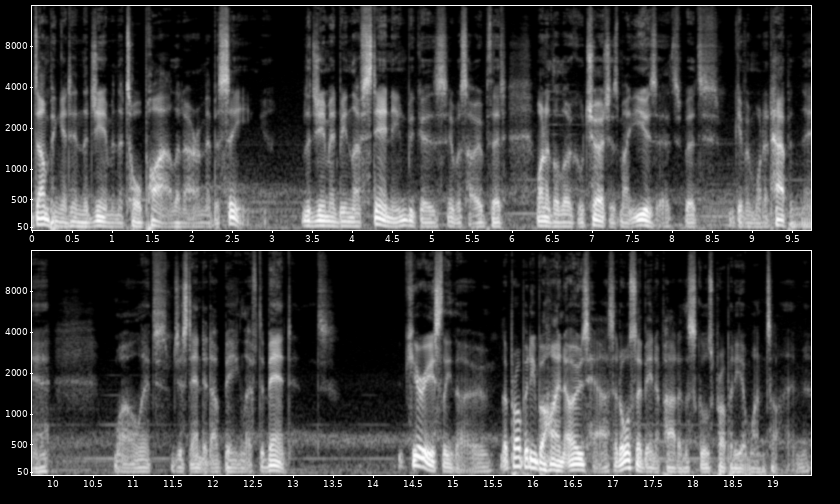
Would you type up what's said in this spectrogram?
dumping it in the gym in the tall pile that I remember seeing. The gym had been left standing because it was hoped that one of the local churches might use it, but given what had happened there, well, it just ended up being left abandoned. Curiously, though, the property behind O's house had also been a part of the school's property at one time,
